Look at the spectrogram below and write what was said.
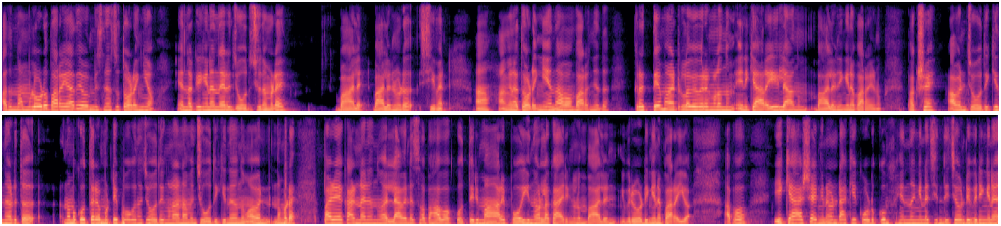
അത് നമ്മളോട് പറയാതെ അവൻ ബിസിനസ് തുടങ്ങിയോ? എന്നൊക്കെ ഇങ്ങനെ നേരം ചോദിച്ചു നമ്മുടെ ബാലൻ ബാലനോട് ശിവൻ. ആ അങ്ങനെ തുടങ്ങിയെന്ന് അവൻ പറഞ്ഞത്. കൃത്യമായിട്ടുള്ള വിവരങ്ങളൊന്നും എനിക്ക് അറിയില്ല എന്നും ബാലൻ ഇങ്ങനെ പറയണു. പക്ഷേ അവൻ ചോദിക്കുന്നിടത്ത് നമുക്ക് ഉത്തരം മുട്ടിപ്പോകുന്ന ചോദ്യങ്ങളാണ് അവൻ ചോദിക്കുന്നതെന്നും അവൻ നമ്മുടെ പഴയ കണ്ണനൊന്നും അല്ല അവന്റെ സ്വഭാവമൊക്കെ ഒത്തിരി മാറിപ്പോയി എന്നുള്ള കാര്യങ്ങളും ബാലൻ ഇവരോട് ഇങ്ങനെ പറയുക അപ്പോൾ ഈ ക്യാഷ് എങ്ങനെ ഉണ്ടാക്കി കൊടുക്കും എന്നിങ്ങനെ ചിന്തിച്ചുകൊണ്ട് ഇവരിങ്ങനെ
